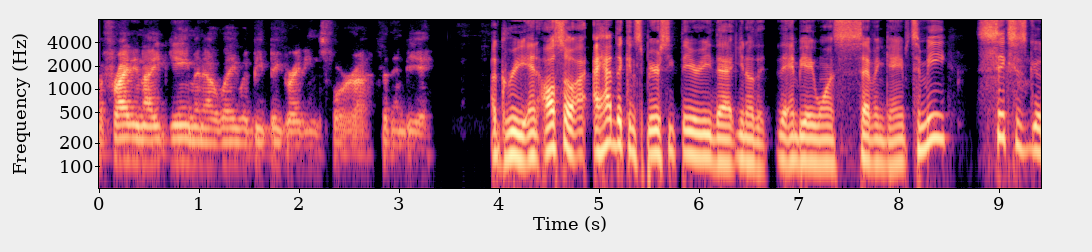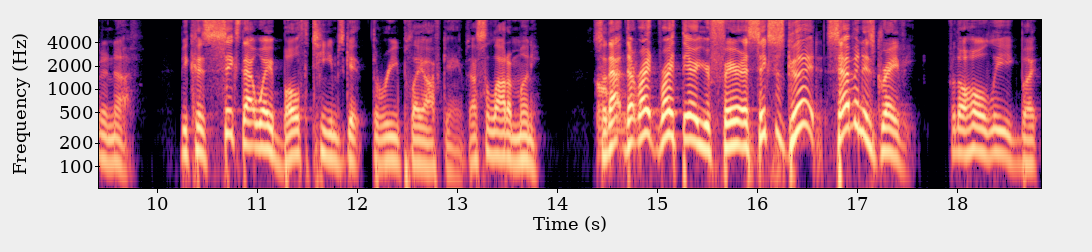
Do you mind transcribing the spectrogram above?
a Friday night game in LA would be big ratings for uh, for the NBA. Agree. And also, I, I have the conspiracy theory that, you know, the, the NBA wants seven games. To me, six is good enough because six, that way both teams get three playoff games. That's a lot of money. So that, that right right there, you're fair. Six is good. Seven is gravy for the whole league. But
